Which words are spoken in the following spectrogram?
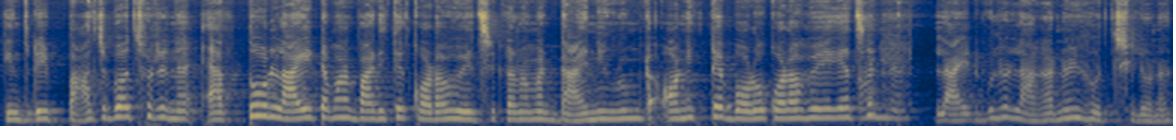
কিন্তু এই পাঁচ বছরে না এত লাইট আমার বাড়িতে করা হয়েছে কারণ আমার ডাইনিং রুমটা অনেকটাই বড় করা হয়ে গেছে। লাইটগুলো লাগানোই হচ্ছিল না।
